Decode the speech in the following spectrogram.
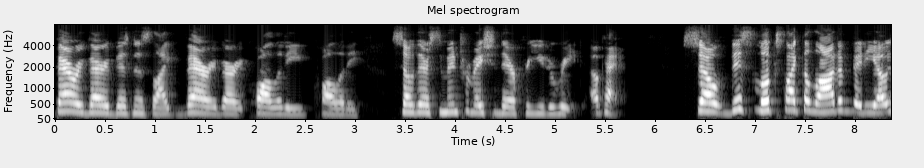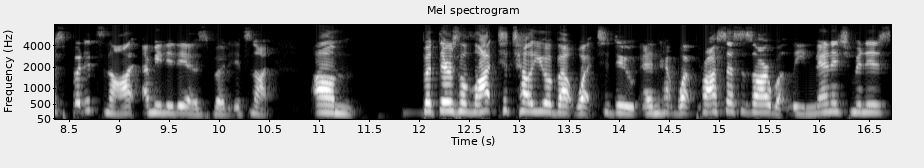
very, very business-like, very, very quality, quality. So there's some information there for you to read. Okay. So this looks like a lot of videos, but it's not. I mean, it is, but it's not. Um, but there's a lot to tell you about what to do and what processes are, what lean management is,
